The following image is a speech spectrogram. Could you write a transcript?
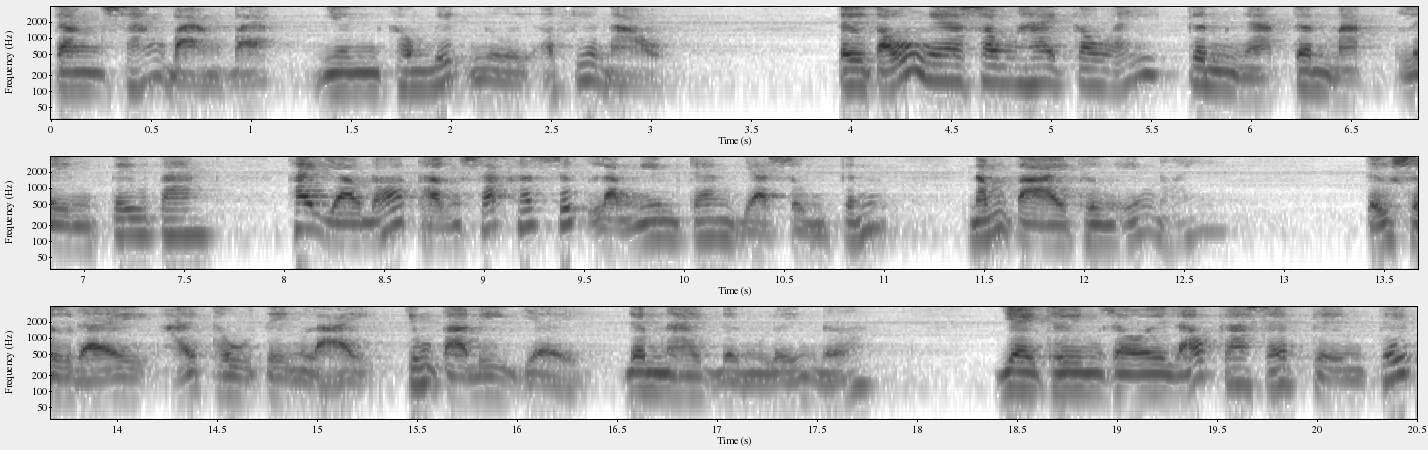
trăng sáng bàn bạc, nhưng không biết người ở phía nào. Tiêu tẩu nghe xong hai câu ấy, kinh ngạc trên mặt liền tiêu tan. Thay vào đó thận sắc hết sức là nghiêm trang và sùng kính. Nắm tay Thương Yến nói. Tiểu sư đệ hãy thu tiền lại, chúng ta đi về, đêm nay đừng luyện nữa. Về thuyền rồi lão ca sẽ truyền tiếp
